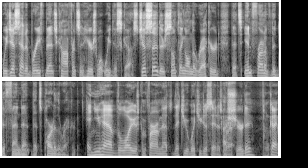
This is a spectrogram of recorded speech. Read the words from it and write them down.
we just had a brief bench conference and here's what we discussed, just so there's something on the record that's in front of the defendant that's part of the record. And you have the lawyers confirm that that you what you just said is correct. I sure do. Okay.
